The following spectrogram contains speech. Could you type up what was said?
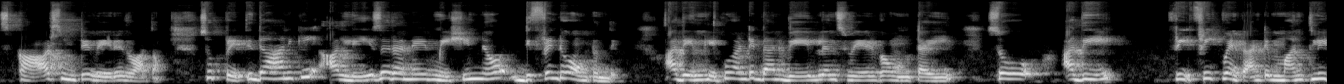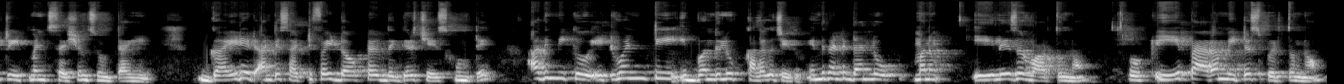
స్కార్స్ ఉంటే వేరేది వాడతాం. సో ప్రతిదానికి ఆ లేజర్ అనే మెషిన్ డిఫరెంట్గా ఉంటుంది. అది ఎందుకు అంటే దాని వేవ్ లెన్స్ వేరుగా ఉంటాయి. సో అది ఫ్రీ ఫ్రీక్వెంట్ అంటే మంత్లీ ట్రీట్మెంట్ సెషన్స్ ఉంటాయి. గైడెడ్ అంటే సర్టిఫైడ్ డాక్టర్ దగ్గర చేసుకుంటే అది మీకు ఎటువంటి ఇబ్బందులు కలగచేయదు ఎందుకంటే దానిలో మనం ఏ లేజర్ వాడుతున్నాం ఏ పారామీటర్స్ పెడుతున్నాం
